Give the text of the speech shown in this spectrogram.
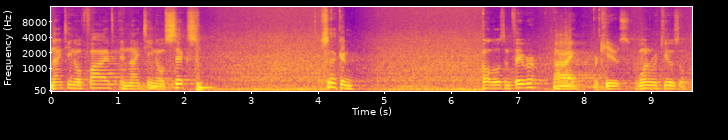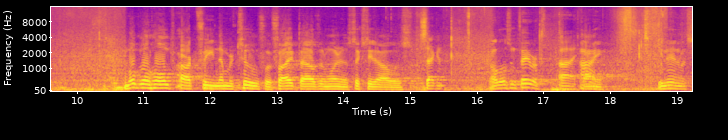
1905 and 1906. Second. All those in favor? Aye. Recuse. One recusal. Mobile home park fee number two for $5,160. Second. All those in favor? Aye. Aye. Unanimous.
